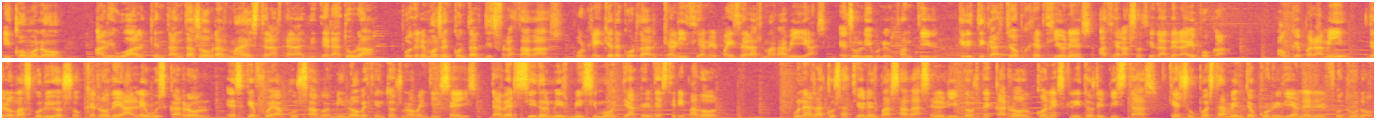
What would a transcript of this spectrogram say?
Y como no, al igual que en tantas obras maestras de la literatura, podremos encontrar disfrazadas, porque hay que recordar que Alicia en el País de las Maravillas es un libro infantil, críticas y objeciones hacia la sociedad de la época, aunque para mí, de lo más curioso que rodea a Lewis Carroll es que fue acusado en 1996 de haber sido el mismísimo Jack el Destripador. Unas acusaciones basadas en libros de Carroll con escritos y pistas que supuestamente ocurrirían en el futuro,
